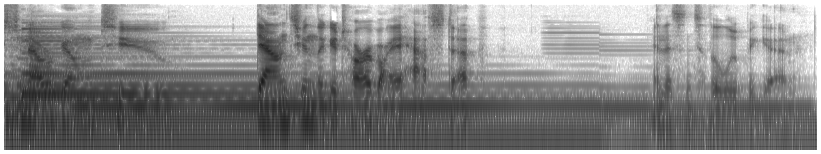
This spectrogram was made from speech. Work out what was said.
So now we're going to down tune the guitar by a half step and listen to the loop again.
